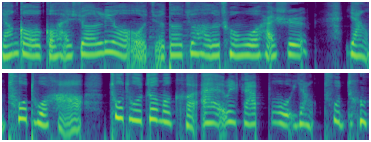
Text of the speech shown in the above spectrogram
养狗狗还需要遛。我觉得最好的宠物还是养兔兔好，兔兔这么可爱，为啥不养兔兔？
